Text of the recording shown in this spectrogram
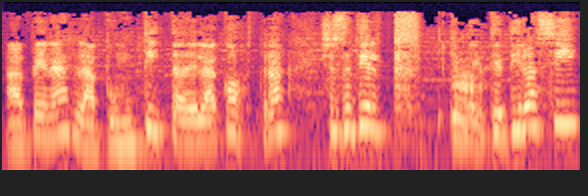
apenas la puntita de la costra. Yo sentí el que, me- que tiró así,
